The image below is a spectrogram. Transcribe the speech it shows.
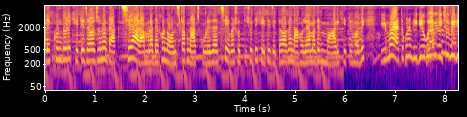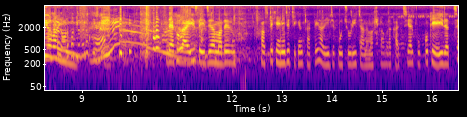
অনেকক্ষণ ধরে খেতে যাওয়ার জন্য ডাকছে আর আমরা দেখো ননস্টপ নাচ করে যাচ্ছি। এবার সত্যি সত্যি খেতে যেতে হবে, না হলে আমাদের মার খেতে হবে। এ মা এতক্ষণ ভিডিও কিছু ভিডিও হয়নি। হ্যাঁ। দেখো গাইস এই যে আমাদের ফার্স্টে খেয়ে নিয়েছি চিকেন সাটে আর এই যে কচুরি, চানা মশলা আমরা খাচ্ছি আর পুক্কো খেয়েই যাচ্ছে।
